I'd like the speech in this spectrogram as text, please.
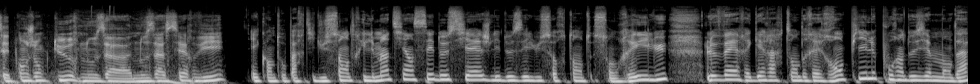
cette conjoncture nous a, nous a servi et quant au parti du centre, il maintient ses deux sièges. Les deux élus sortantes sont réélus. Le Vert et Gerhard André rempilent pour un deuxième mandat.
